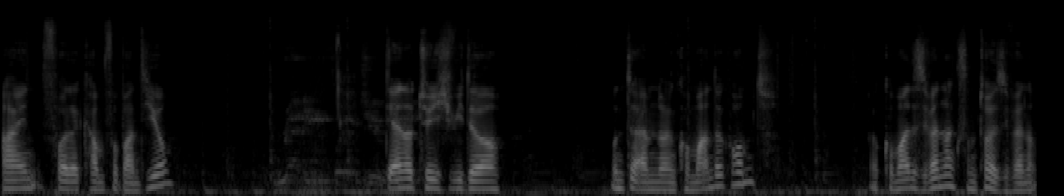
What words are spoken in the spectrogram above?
Ein voller Kampfverband hier. Der natürlich wieder unter einem neuen Commander kommt. Ja, Commander, sie werden langsam teuer. Sie werden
